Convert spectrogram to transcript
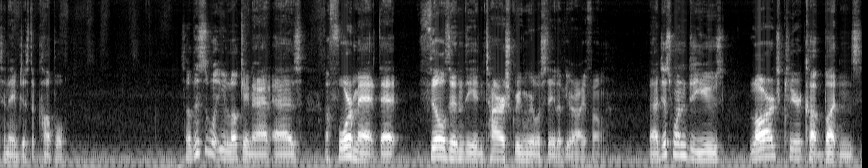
to name just a couple. So this is what you're looking at as a format that fills in the entire screen real estate of your iPhone. I just wanted to use large clear-cut buttons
